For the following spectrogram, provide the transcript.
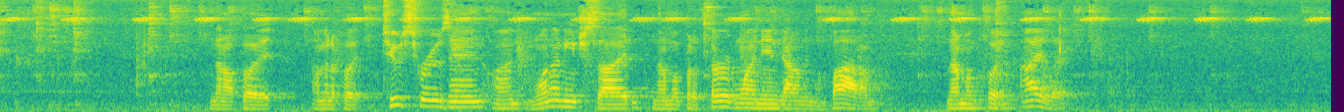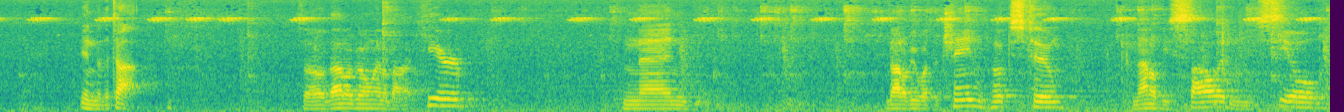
And then I'll put, I'm gonna put two screws in on one on each side, and then I'm gonna put a third one in down in the bottom. And then I'm gonna put an eyelet into the top. So that'll go in about here. And then that'll be what the chain hooks to. And that'll be solid and sealed,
